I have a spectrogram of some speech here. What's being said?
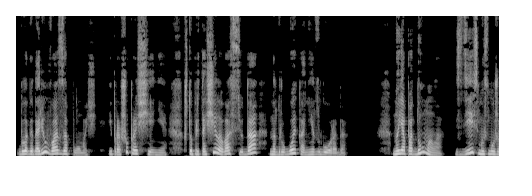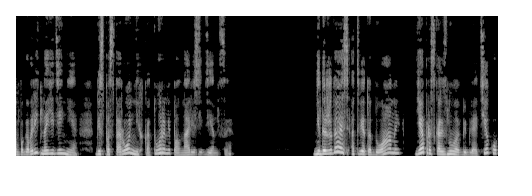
благодарю вас за помощь и прошу прощения, что притащила вас сюда, на другой конец города. Но я подумала, здесь мы сможем поговорить наедине, без посторонних, которыми полна резиденция». Не дожидаясь ответа Дуаны, я проскользнула в библиотеку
